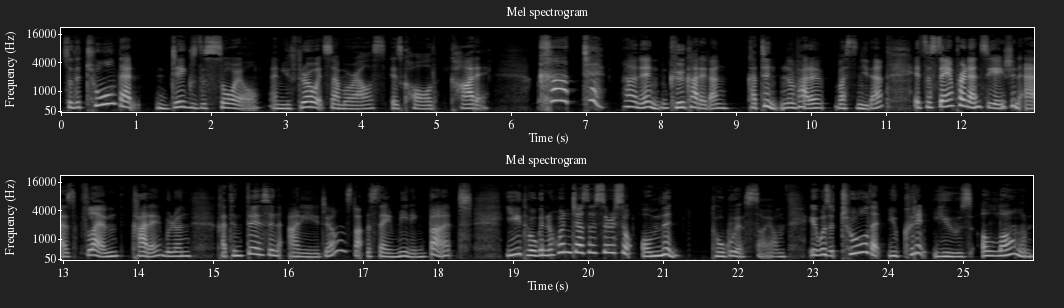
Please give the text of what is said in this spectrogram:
So the tool that digs the soil and you throw it somewhere else is called 가래. 카테 하는 그 가래랑 같은 발음 맞습니다. It's the same pronunciation as phlegm, 가래. 물론 같은 뜻은 아니죠. It's not the same meaning, but 이 도구는 혼자서 쓸 수 없는 도구였어요. It was a tool that you couldn't use alone.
